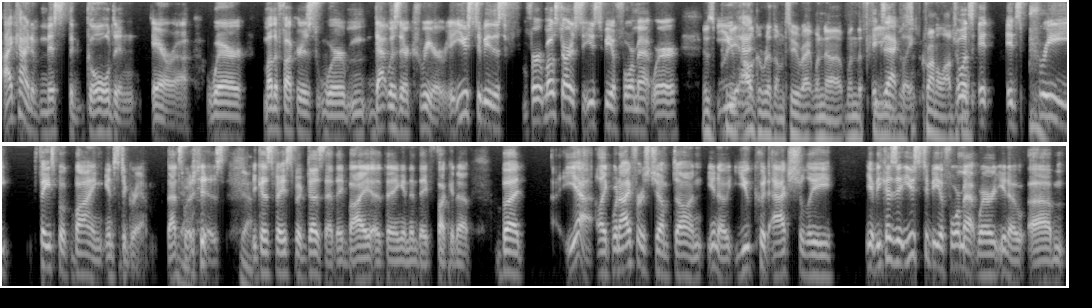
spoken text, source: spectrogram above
I kind of missed the golden era where motherfuckers were, that was their career. It used to be this, for most artists, it used to be a format where, It was You pre had- algorithm too, right? When uh when the feed Exactly. was chronological. well, it's, it, it's pre Facebook buying Instagram. That's Yeah. what it is. Yeah. Because Facebook does that. They buy a thing and then they fuck it up. But yeah, like when I first jumped on, you know, you could actually, yeah, because it used to be a format where, you know, um,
